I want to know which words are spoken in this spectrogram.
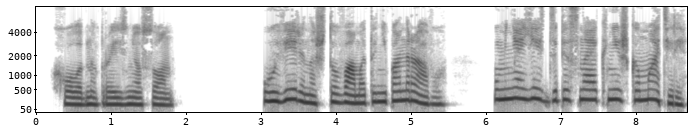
— холодно произнес он. «Уверена, что вам это не по нраву. У меня есть записная книжка матери.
